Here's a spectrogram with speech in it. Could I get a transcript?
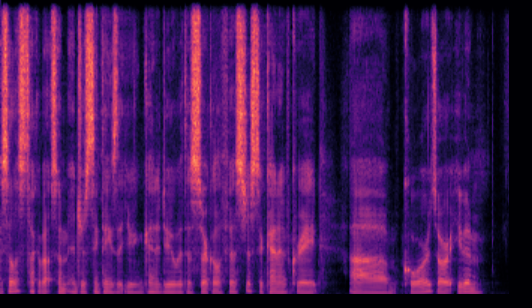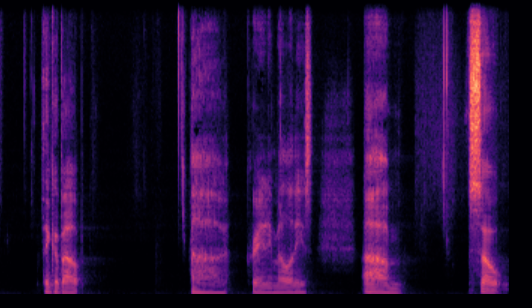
Okay, so let's talk about some interesting things that you can kind of do with a circle of fifths just to kind of create um, chords or even think about uh, creating melodies. Um, so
